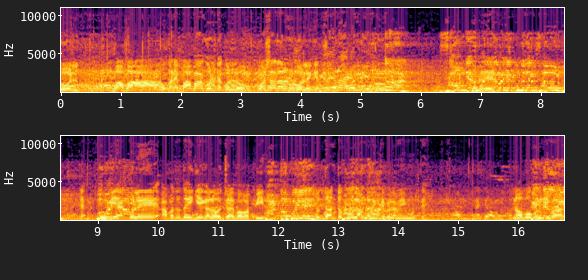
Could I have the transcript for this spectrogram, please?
গোল। বাবা, ওখানে বাবা গোলটা করল। অসাধারণ গোল সাউন্ড দুই এক গোলে আপাতত এগিয়ে গেল জয় বাবা পীর। দুর্দান্ত গোল আমরা দেখতে পেলাম এই মুহূর্তে। নব গোলকিপার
